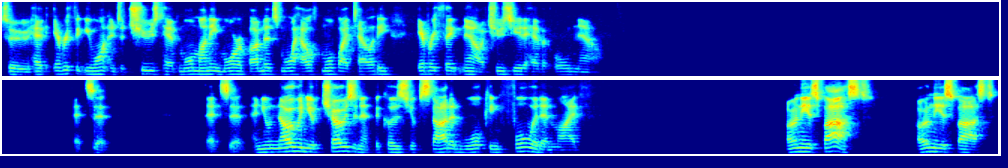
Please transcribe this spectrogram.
to have everything you want and to choose to have more money, more abundance, more health, more vitality, everything now. I choose you to have it all now. That's it. That's it. And you'll know when you've chosen it because you've started walking forward in life only as fast, only as fast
